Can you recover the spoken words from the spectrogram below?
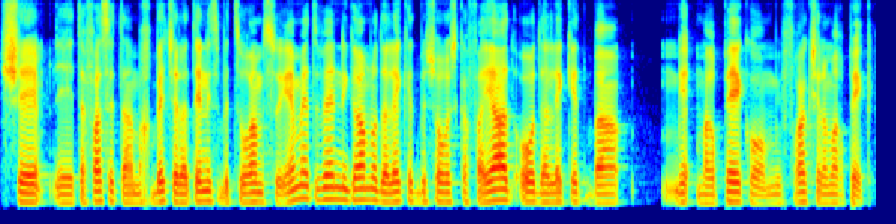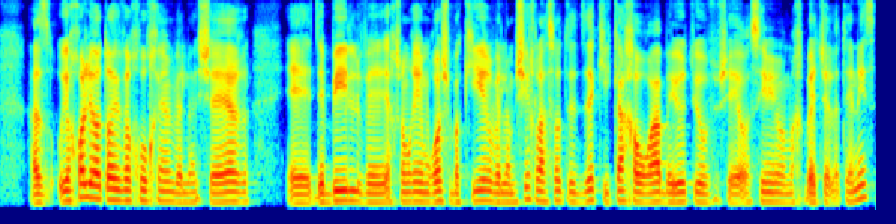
שתפס את המחבט של הטניס בצורה מסוימת ונגרם לו דלקת בשורש כף היד או דלקת במרפק או מפרק של המרפק. אז הוא יכול להיות אוי וחוכם ולהישאר דביל ואיך שאומרים ראש בקיר ולהמשיך לעשות את זה כי ככה הוא ראה ביוטיוב שעושים עם המחבט של הטניס,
